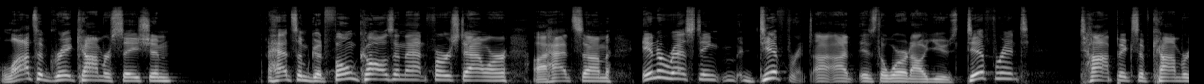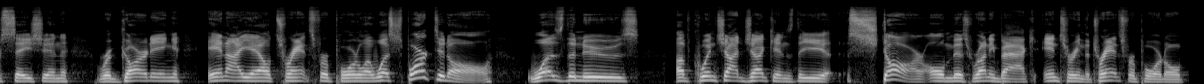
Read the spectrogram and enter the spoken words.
Lots of great conversation. I had some good phone calls in that first hour. I had some interesting, different uh, uh, is the word I'll use. Different topics of conversation regarding NIL transfer portal. And what sparked it all was the news of Quinshon Judkins, the star Ole Miss running back, entering the transfer portal.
